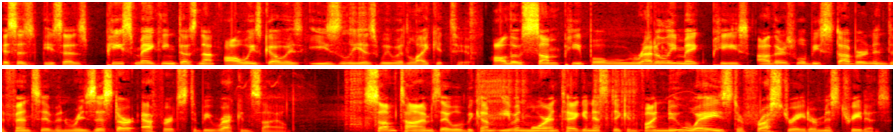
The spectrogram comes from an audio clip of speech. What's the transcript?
He says, he says, peacemaking does not always go as easily as we would like it to. Although some people will readily make peace, others will be stubborn and defensive and resist our efforts to be reconciled. Sometimes they will become even more antagonistic and find new ways to frustrate or mistreat us.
